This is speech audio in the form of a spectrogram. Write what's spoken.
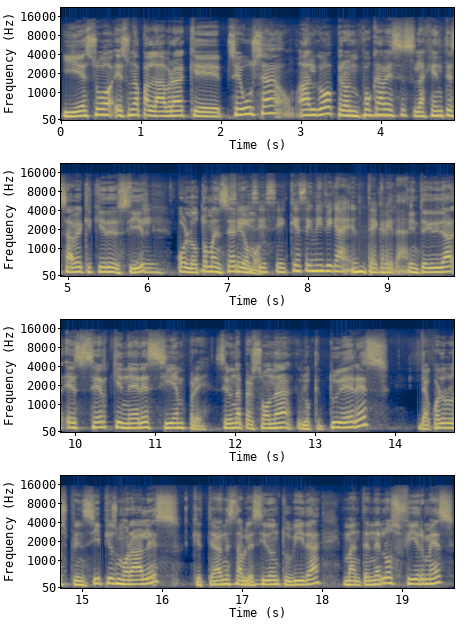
Y eso es una palabra que se usa algo, pero en pocas veces la gente sabe qué quiere decir o lo toma en serio, sí, amor. Sí, sí, ¿Qué significa integridad? Integridad es ser quien eres siempre, ser una persona, lo que tú eres, de acuerdo a los principios morales que te han establecido en tu vida, mantenerlos firmes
